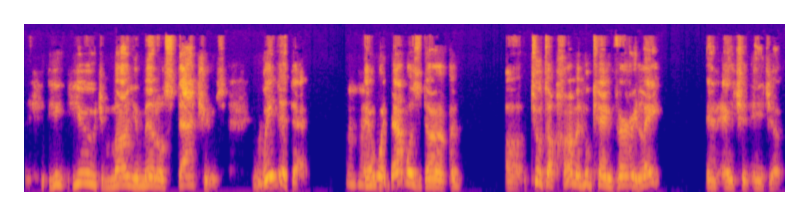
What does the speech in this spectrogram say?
he, huge monumental statues. Mm-hmm. We did that, mm-hmm. and when that was done, uh, Tutankhamun, who came very late in ancient Egypt,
